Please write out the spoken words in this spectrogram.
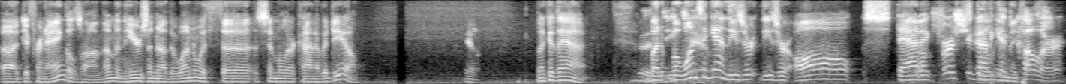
uh, different angles on them. And here's another one with uh, a similar kind of a deal. Yeah. Look at that. Look at But but once again, these are these are all well, static. first you got to get images. color.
